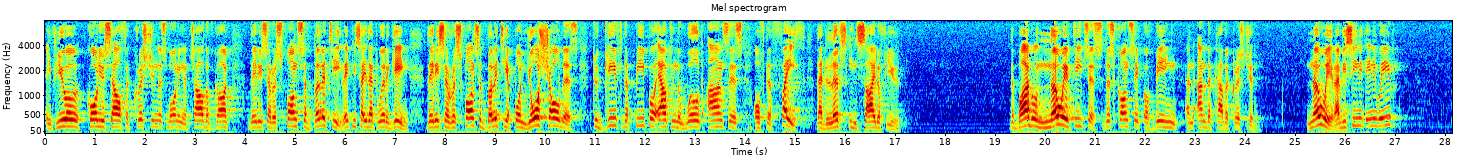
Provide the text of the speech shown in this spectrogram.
If you call yourself a Christian this morning, a child of God, there is a responsibility. Let me say that word again. There is a responsibility upon your shoulders to give the people out in the world answers of the faith that lives inside of you. The Bible nowhere teaches this concept of being an undercover Christian. Nowhere. Have you seen it anywhere?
